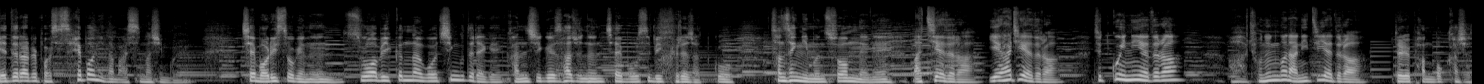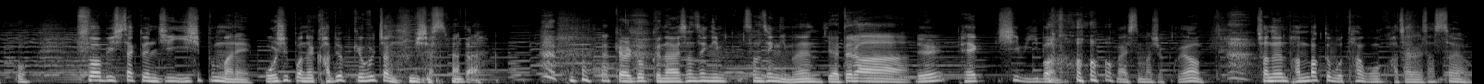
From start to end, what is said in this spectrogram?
얘들아를 벌써 세 번이나 말씀하신 거예요. 제 머릿속에는 수업이 끝나고 친구들에게 간식을 사주는 제 모습이 그려졌고 선생님은 수업 내내 맞지 얘들아. 이해하지 얘들아. 듣고 있니 얘들아? 아 조는 건 아니지 얘들아. 를 반복하셨고 수업이 시작된 지 20분 만에 50번을 가볍게 훌쩍 넘기셨습니다. 결국 그날 선생님 선생님은 얘들아. 를 112번 말씀하셨고요. 저는 반박도 못 하고 과자를 샀어요.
